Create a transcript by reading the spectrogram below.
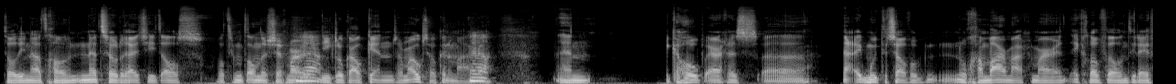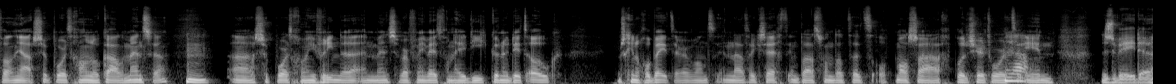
Terwijl die inderdaad gewoon net zo eruit ziet als wat iemand anders, zeg maar, Ja. die ik lokaal ken, zeg maar, ook zou kunnen maken. Ja. En ik hoop ergens. eh, ja, ik moet het zelf ook nog gaan waarmaken. Maar ik geloof wel in het idee van ja, support gewoon lokale mensen. Hmm. Uh, support gewoon je vrienden en mensen waarvan je weet van hey, die kunnen dit ook. Misschien nog wel beter. Want inderdaad, wat ik zeg, in plaats van dat het op massa geproduceerd wordt Ja. in Zweden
